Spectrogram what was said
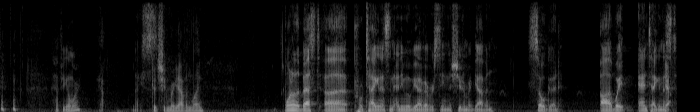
Happy Gilmore? Yeah. Nice. Good Shooter McGavin line. One of the best uh, protagonists in any movie I've ever seen is Shooter McGavin. So good. Uh, wait, antagonist.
